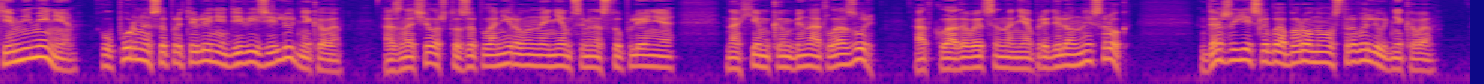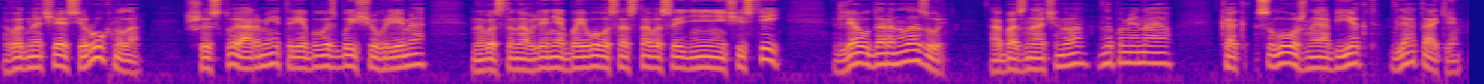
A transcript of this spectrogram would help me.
Тем не менее, упорное сопротивление дивизии Людникова означало, что запланированное немцами наступление на химкомбинат «Лазурь» откладывается на неопределенный срок. Даже если бы оборона острова Людникова в одночасье рухнула, шестой армии требовалось бы еще время на восстановление боевого состава соединений частей для удара на «Лазурь», обозначенного, напоминаю, как сложный объект для атаки.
